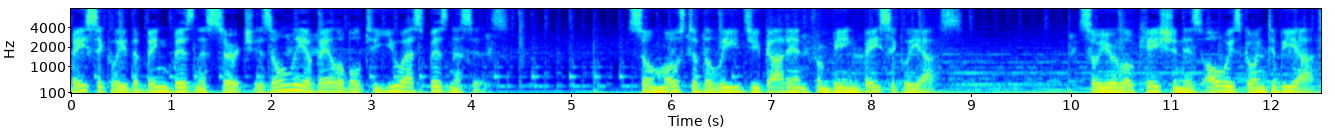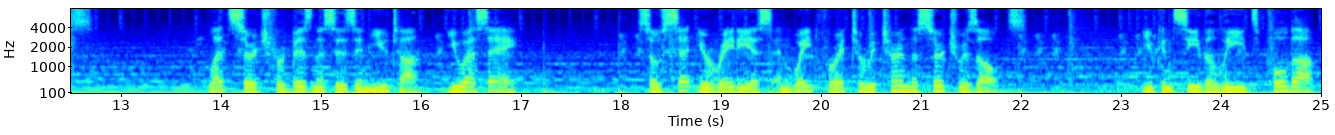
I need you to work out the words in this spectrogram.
Basically the Bing Business Search is only available to US businesses. So most of the leads you got in from Bing basically US. So your location is always going to be US. Let's search for businesses in Utah, USA. So set your radius and wait for it to return the search results. You can see the leads pulled up.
